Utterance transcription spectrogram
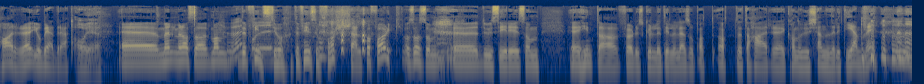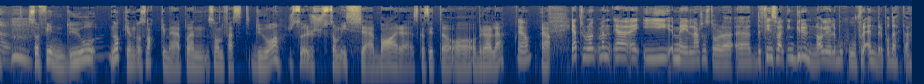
hardere, jo bedre. Oh, yeah. Eh, men, men altså, man, det fins jo, jo forskjell på folk. Og sånn som eh, du, Siri, som eh, hinta før du skulle til å lese opp at, at dette her eh, kan du kjenne deg litt igjen i. Så finner du jo noen å snakke med på en sånn fest, du òg, som ikke bare skal sitte og, og brøle. Ja. Ja. Jeg tror nok, men jeg, I mailen her så står det eh, det fins verken grunnlag eller behov for å endre på dette.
